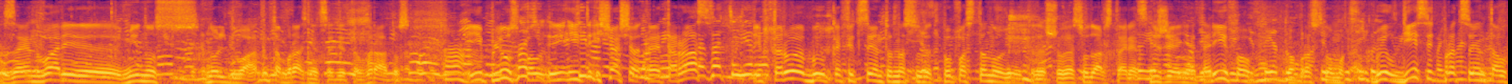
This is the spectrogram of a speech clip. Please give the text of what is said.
за январь э, минус 0,2. Ну там разница где-то в градус. И плюс, пол- и, и- и сейчас, температурные это раз. И второе был коэффициент у нас вот по постанове, это, что государство говорят, снижение тарифов по-простому. Был 10%,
